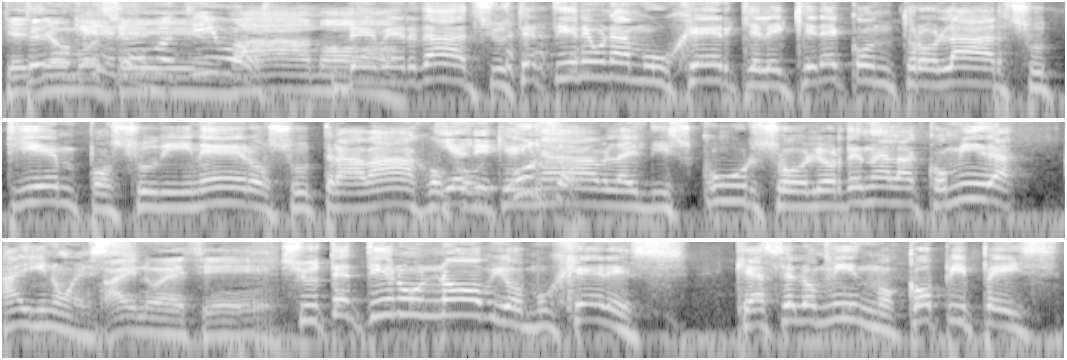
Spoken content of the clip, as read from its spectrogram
Que sea un que sea un motivo. Vamos. De verdad, si usted tiene una mujer que le quiere controlar su tiempo, su dinero, su trabajo, con quién habla, el discurso, le ordena la comida, ahí no es. Ay, no es, sí. Si usted tiene un novio, mujeres, que hace lo mismo, copy paste,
